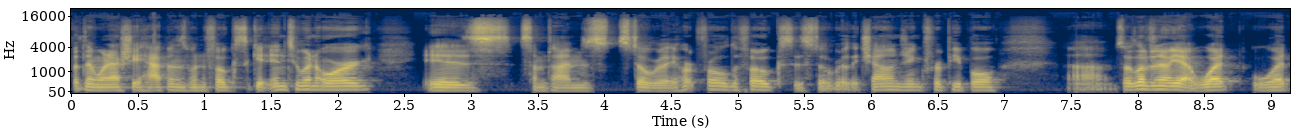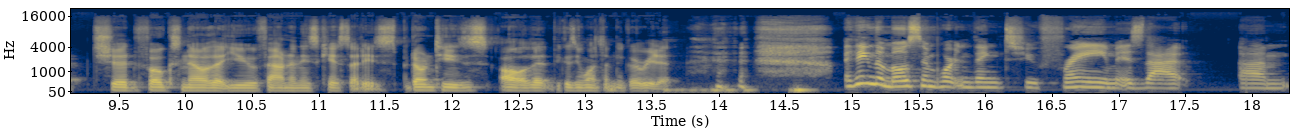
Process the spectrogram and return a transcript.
But then what actually happens when folks get into an org is sometimes still really hurtful to folks, is still really challenging for people. Um, so I'd love to know, yeah, what what should folks know that you found in these case studies? But don't tease all of it because you want them to go read it. I think the most important thing to frame is that um,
